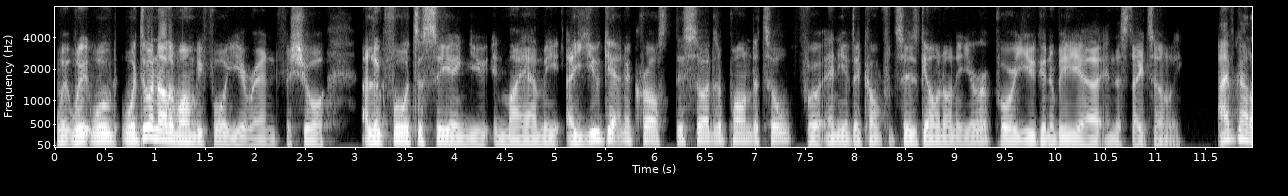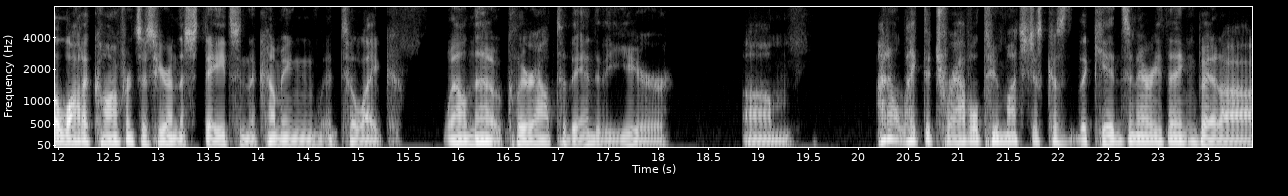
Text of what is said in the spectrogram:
we, we we'll we'll do another one before year end for sure. I look forward to seeing you in Miami. Are you getting across this side of the pond at all for any of the conferences going on in Europe, or are you going to be uh, in the states only? I've got a lot of conferences here in the states in the coming until like, well, no, clear out to the end of the year. Um, I don't like to travel too much just because the kids and everything, but uh,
